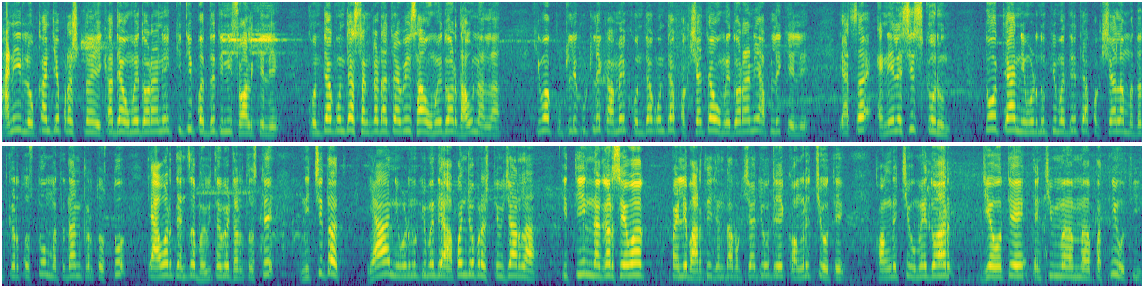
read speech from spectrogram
आणि लोकांचे प्रश्न एखाद्या उमेदवाराने किती पद्धतीने सॉल्व केले कोणत्या कोणत्या संकटाच्या वेळेस हा उमेदवार धावून आला किंवा कुठले कुठले कामे कोणत्या कोणत्या पक्षाच्या उमेदवाराने आपले केले याचं ॲनालिसिस करून तो त्या निवडणुकीमध्ये त्या पक्षाला मदत करत असतो मतदान करत असतो त्यावर त्यांचं भवितव्य ठरत असते. निश्चितच या निवडणुकीमध्ये आपण जो प्रश्न विचारला की तीन नगरसेवक पहिले भारतीय जनता पक्षाचे होते काँग्रेसचे होते. काँग्रेसचे उमेदवार जे होते त्यांची म- पत्नी होती.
